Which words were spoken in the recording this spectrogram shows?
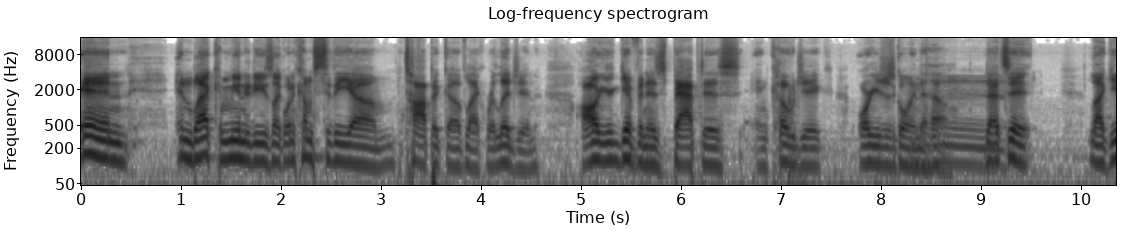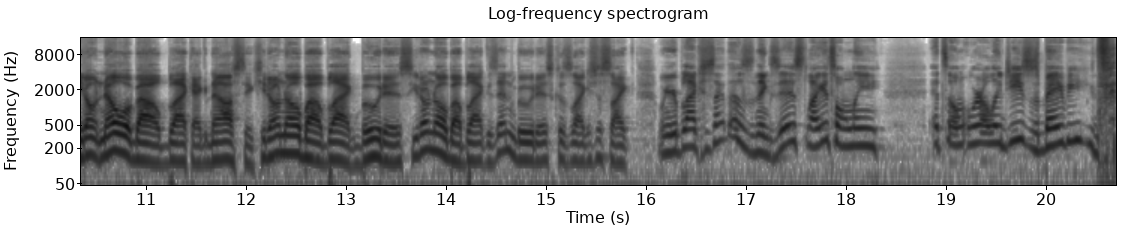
in in black communities, like when it comes to the um, topic of like religion, all you're given is Baptist and COGIC, or you're just going to hell. That's it. Like you don't know about black agnostics, you don't know about black Buddhists, you don't know about black Zen Buddhists, because like it's just like when you're black, it's just like that doesn't exist. Like it's only, it's on, we're only Jesus, baby.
